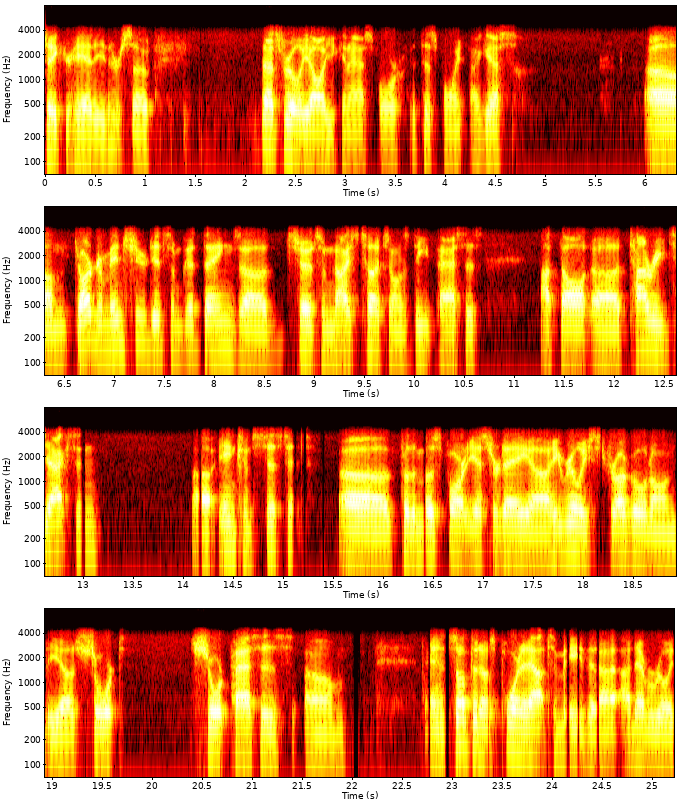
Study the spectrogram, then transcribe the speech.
shake your head either. So that's really all you can ask for at this point, I guess. Um, Gardner Minshew did some good things, uh, showed some nice touch on his deep passes. I thought uh, Tyree Jackson, uh, inconsistent uh, for the most part yesterday. Uh, he really struggled on the uh, short, short passes. Um, and something that was pointed out to me that I, I never really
